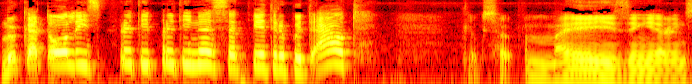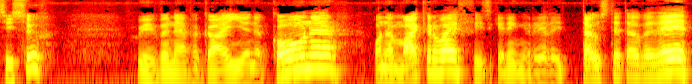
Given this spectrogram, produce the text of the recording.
Look at all these pretty prettiness that Peter put out. It looks so amazing here in Sisu. We even have a guy here in a corner on a microwave. He's getting really toasted over there.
